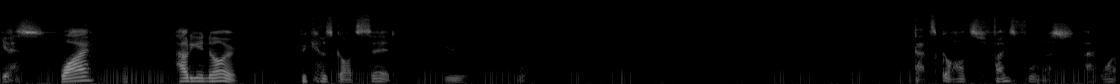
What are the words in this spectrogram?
Yes. Why? How do you know? Because God said you would. That's God's faithfulness at work.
